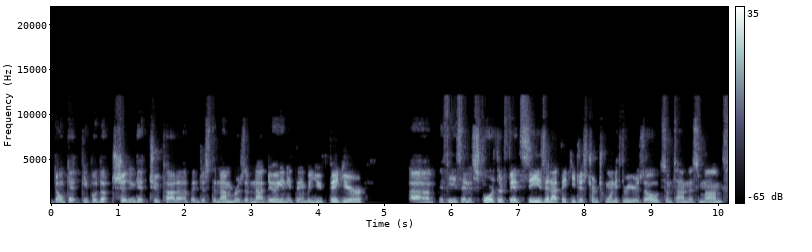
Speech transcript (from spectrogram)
don't get people don't shouldn't get too caught up in just the numbers of not doing anything, but you figure uh, if he's in his fourth or fifth season, I think he just turned 23 years old sometime this month.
